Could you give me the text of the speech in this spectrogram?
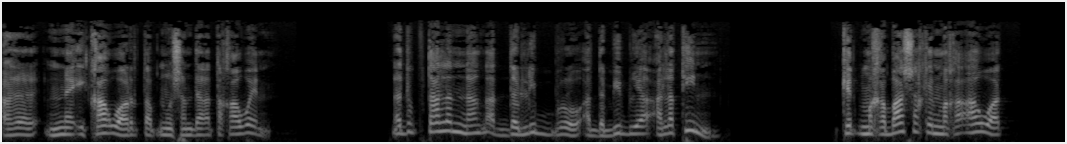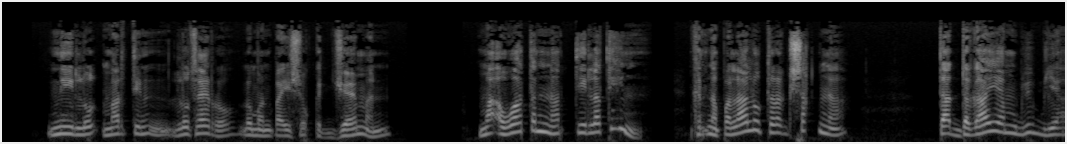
uh, na ikawar tapno sanda atakawen. Naduptalan na nga da libro at da Biblia a Latin Kit makabasa ken makaawat ni Martin Lutero, luman pa iso ket German, maawatan na ti Latin. Kat napalalo tragsak na, ta dagayam Biblia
